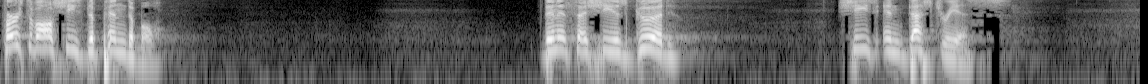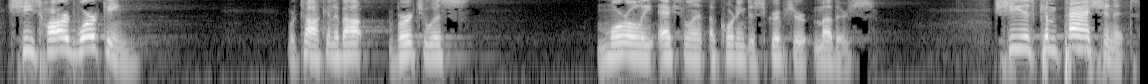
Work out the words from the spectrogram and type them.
First of all, she's dependable. Then it says she is good. She's industrious. She's hardworking. We're talking about virtuous, morally excellent, according to scripture, mothers. She is compassionate.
